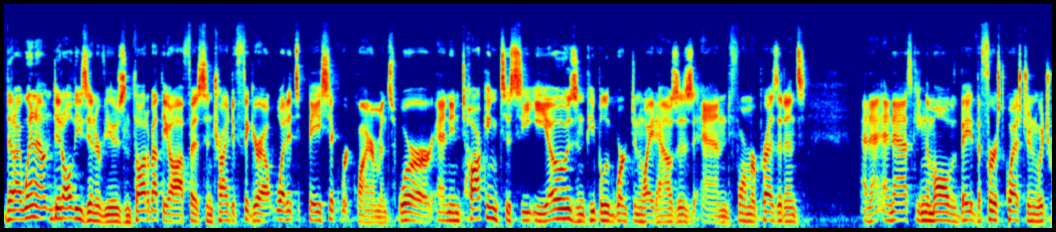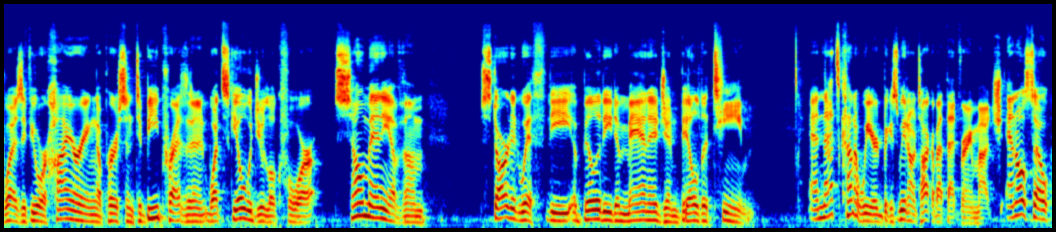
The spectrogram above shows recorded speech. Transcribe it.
that I went out and did all these interviews and thought about the office and tried to figure out what its basic requirements were. And in talking to CEOs and people who'd worked in White Houses and former presidents, and, and asking them all the, the first question, which was if you were hiring a person to be president, what skill would you look for? So many of them started with the ability to manage and build a team. And that's kind of weird because we don't talk about that very much. And also,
